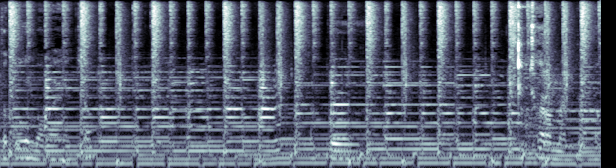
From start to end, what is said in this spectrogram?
떡국은 먹어야겠죠? 떡국처럼 만든 떡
